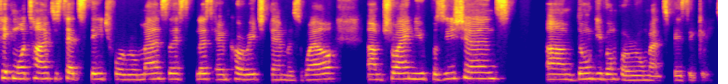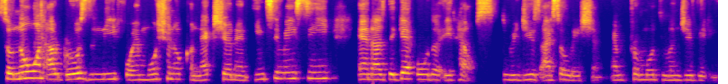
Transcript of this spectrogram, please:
take more time to set stage for romance. Let's let's encourage them as well. Um, try new positions. Um, don't give up on romance, basically. So no one outgrows the need for emotional connection and intimacy. And as they get older, it helps to reduce isolation and promote longevity.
